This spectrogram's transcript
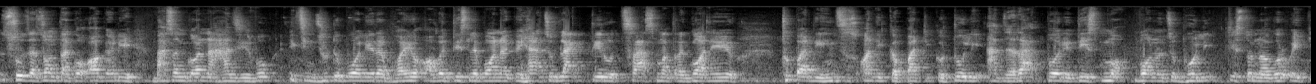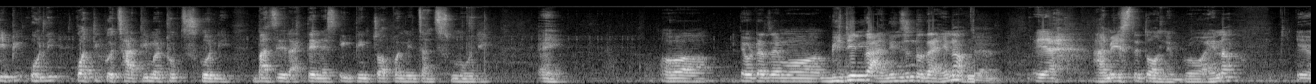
सोझा जनताको अगाडि भाषण गर्न हाजिर भयो एकछिन झुटो बोलेर भयो। अब त्यसले बनाएको यहाँ चुब्लाक तेरो सास मात्र गन्यो थुपार्दै हिँड्छस् अनेक पार्टीको टोली आज रात पऱ्यो देश म बनाउँछु भोलि। त्यस्तो नगर ओइ केपी ओली कतिको छातीमा ठुक्छस् गोली। बाँची राख्दैनस् एक दिन चपल्ने जान्छस् मोरी ए अब एउटा चाहिँ म भिडियोको हानिदिन्छु नि त होइन? या हामी यस्तै त हो नि ब्रो होइन? ए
